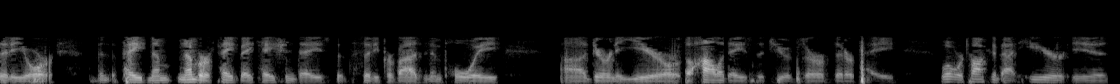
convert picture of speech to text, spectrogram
city or the paid num- number of paid vacation days that the city provides an employee Uh, during a year, or the holidays that you observe that are paid. What we're talking about here is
